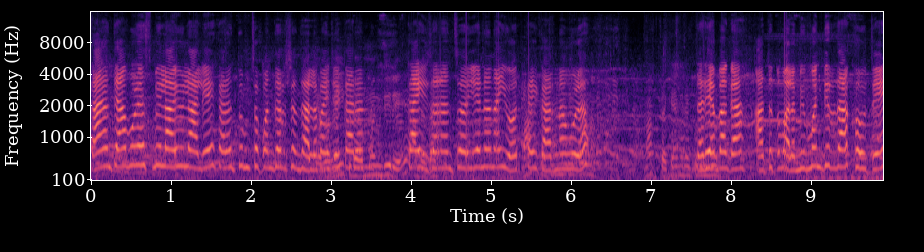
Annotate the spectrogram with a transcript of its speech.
कारण त्यामुळेच मी लाईव्ह आले. कारण तुमचं पण दर्शन झालं पाहिजे. कारण. काही जणांचं येणं नाही होत काही कारणामुळं. तर हे बघा आता तुम्हाला मी मंदिर दाखवते.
